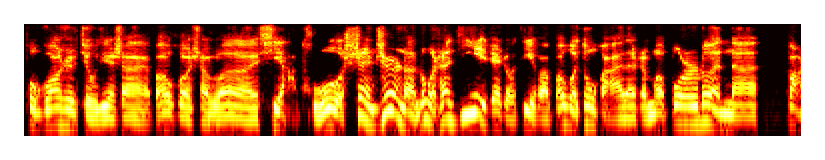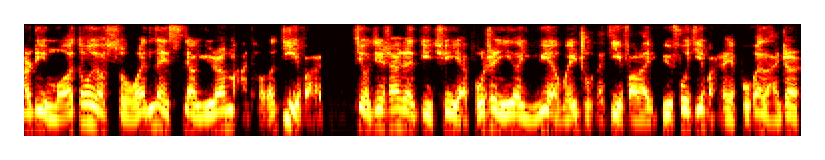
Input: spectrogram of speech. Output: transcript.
不光是旧金山，包括什么西雅图，甚至呢洛杉矶这种地方，包括东海岸的什么波尔顿呢、巴尔的摩，都有所谓类似叫渔人码头的地方。旧金山这地区也不是一个渔业为主的地方了，渔夫基本上也不会来这儿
